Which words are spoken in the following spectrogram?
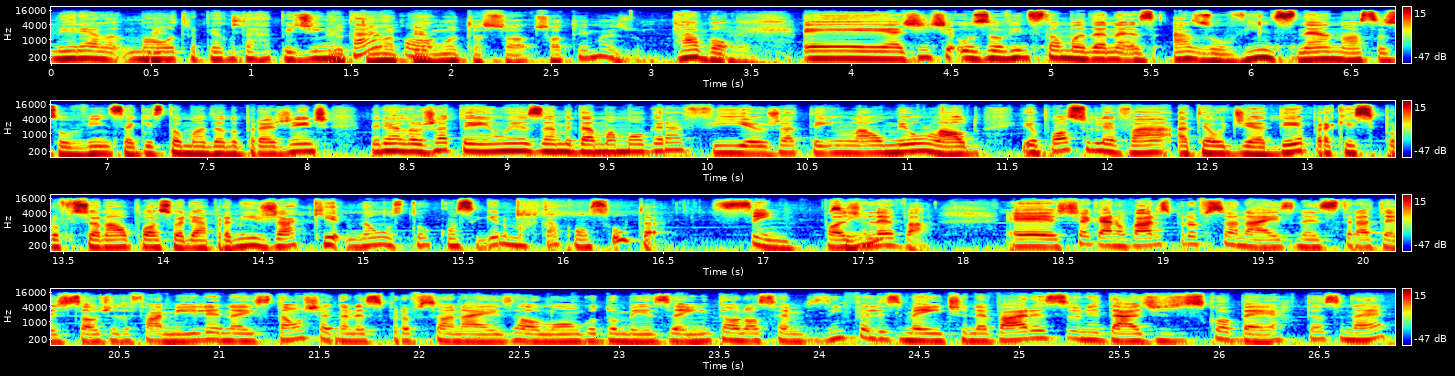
Mirela, uma outra pergunta rapidinho, Eu tá? tenho uma pergunta só, só tem mais uma. Tá bom. É, a gente, os ouvintes estão mandando, as, as, ouvintes, né? Nossas ouvintes aqui estão mandando pra gente. Mirela, eu já tenho um exame da mamografia, eu já tenho lá o meu laudo. Eu posso levar até o dia D para que esse profissional possa olhar para mim, já que não estou conseguindo marcar consulta? Sim, pode Sim? levar. É, chegaram vários profissionais na estratégia de saúde da família, né? Estão chegando esses profissionais ao longo do mês aí, então nós temos, infelizmente, né, várias unidades descobertas, né?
